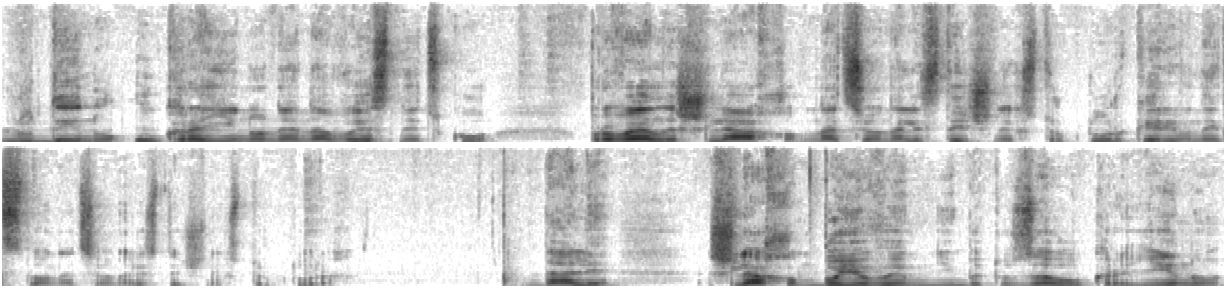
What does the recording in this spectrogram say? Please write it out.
Людину Україну ненависницьку провели шляхом націоналістичних структур, керівництва в націоналістичних структурах. Далі шляхом бойовим, нібито за Україну,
